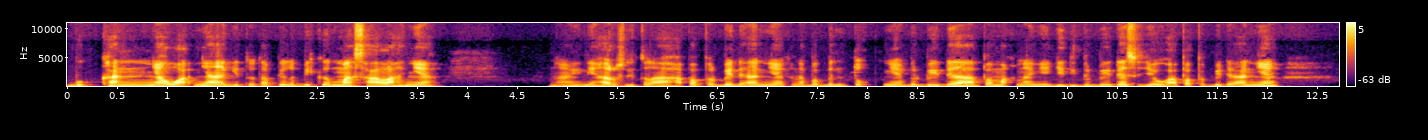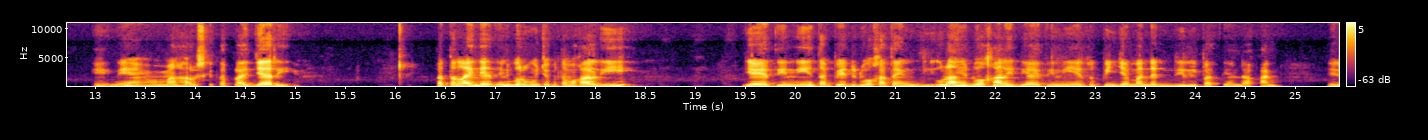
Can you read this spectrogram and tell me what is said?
bukan nyawanya gitu, tapi lebih ke masalahnya. Nah, ini harus ditelah apa perbedaannya, kenapa bentuknya berbeda, apa maknanya jadi berbeda, sejauh apa perbedaannya. Ini yang memang harus kita pelajari. Kata lain di ayat ini baru muncul pertama kali di ayat ini, tapi ada dua kata yang diulangi dua kali di ayat ini yaitu pinjaman dan dilipat gandakan. Jadi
